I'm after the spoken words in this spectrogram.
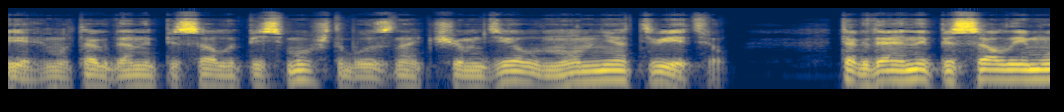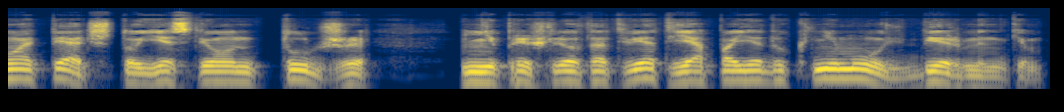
Я ему тогда написала письмо, чтобы узнать, в чем дело, но он не ответил. Тогда я написала ему опять, что если он тут же не пришлет ответ, я поеду к нему в Бирмингем.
